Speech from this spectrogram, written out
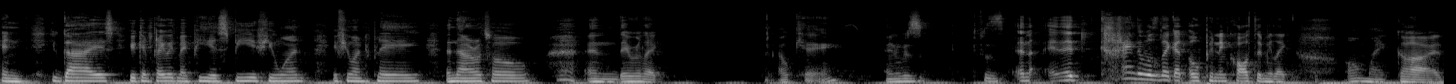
And you guys you can play with my PSP if you want if you want to play the Naruto. And they were like okay. And it was it was and, and it kind of was like an opening call to me like oh my god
